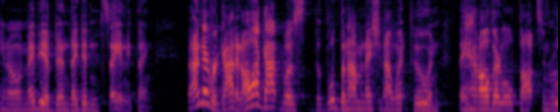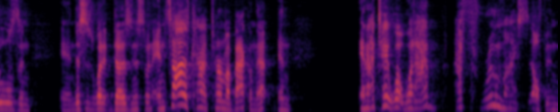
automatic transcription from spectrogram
you know, and maybe have been they didn't say anything. But I never got it. All I got was the little denomination I went to, and they had all their little thoughts and rules, and, and this is what it does, and this one. And so I kind of turned my back on that. And, and I tell you what, what I, I threw myself into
